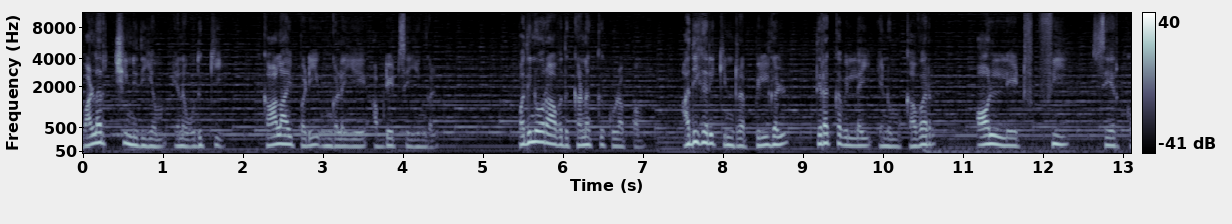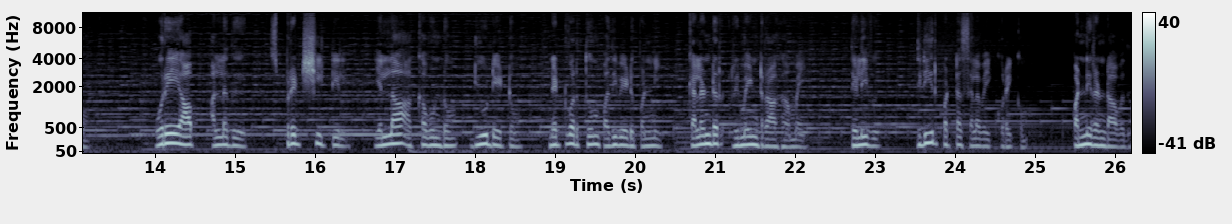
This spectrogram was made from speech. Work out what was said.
வளர்ச்சி நிதியம் என ஒதுக்கி. காலாய்ப்படி உங்களையே அப்டேட் செய்யுங்கள். பதினோராவது கணக்கு குழப்பம். அதிகரிக்கின்ற பில்கள் திறக்கவில்லை எனும் கவர் ஆல் லேட் ஃபீ சேர்க்கும். ஒரே ஆப் அல்லது ஸ்ப்ரெட்ஷீட்டில் எல்லா அக்கவுண்டும் டியூ டேட்டும் நெட்வொர்த்தும் பதிவேடு பண்ணி கேலண்டர் ரிமைண்டராக அமை. தெளிவு திடீர்பட்ட செலவை குறைக்கும். பன்னிரெண்டாவது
